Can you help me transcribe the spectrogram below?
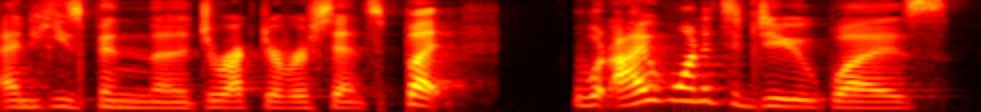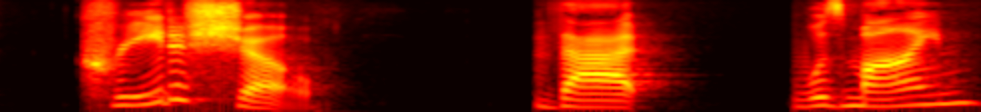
and he's been the director ever since. But what I wanted to do was create a show that was mine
